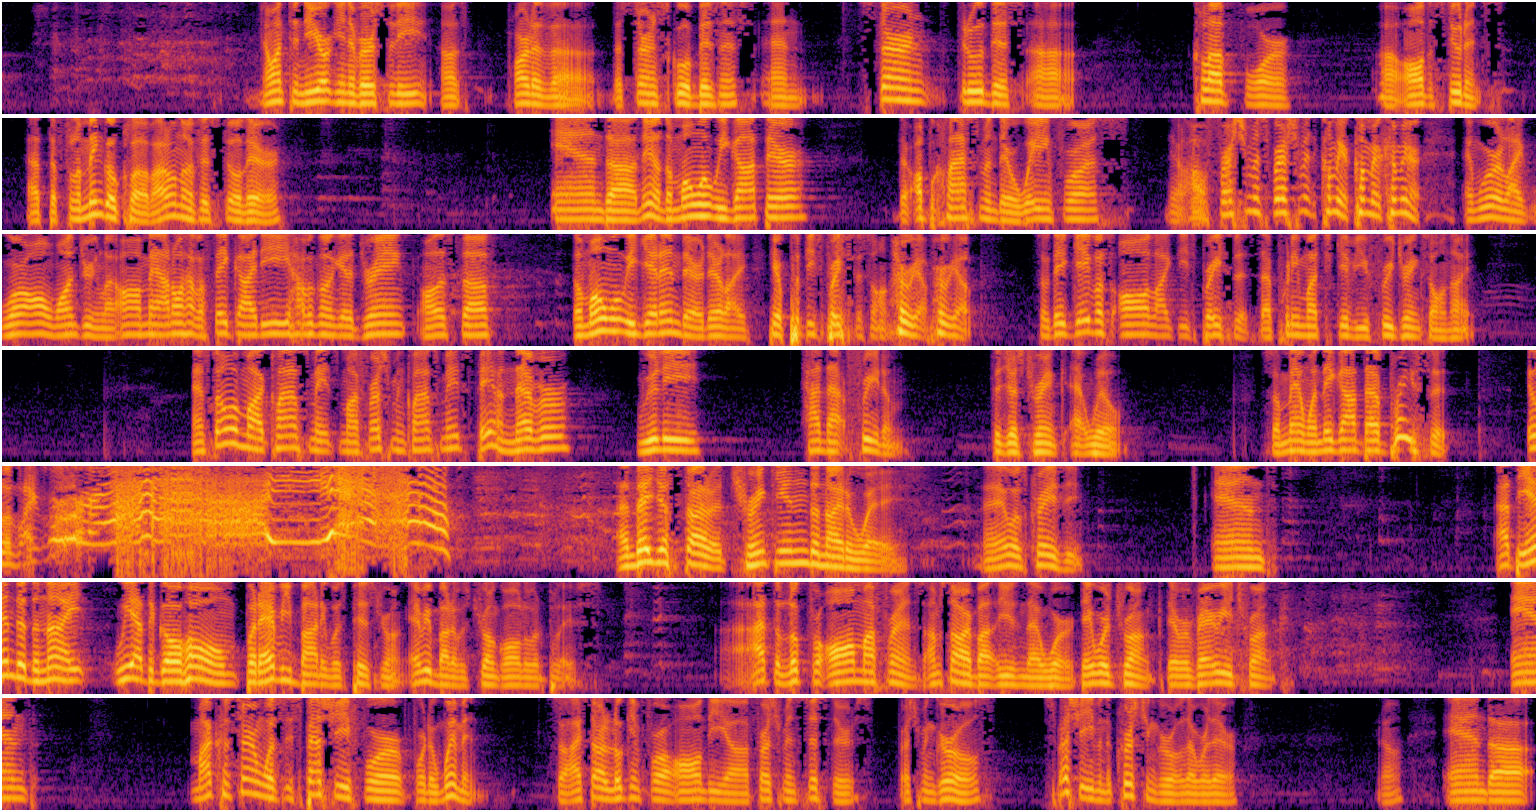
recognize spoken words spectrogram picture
I went to New York University. I was part of uh, the Stern School of Business, and Stern threw this uh, club for uh, all the students at the Flamingo Club. I don't know if it's still there. And, uh, you know, the moment we got there, the upperclassmen, they were waiting for us. They're, oh, freshmen, freshmen, come here, come here, come here. And we were like, we're all wondering, like, oh man, I don't have a fake ID. How are we going to get a drink? All this stuff. The moment we get in there, they're like, here, put these bracelets on. Hurry up, hurry up. So they gave us all like these bracelets that pretty much give you free drinks all night. And some of my classmates, my freshman classmates, they have never really had that freedom to just drink at will. So man, when they got that bracelet, it was like, yeah! And they just started drinking the night away. And it was crazy. And at the end of the night, we had to go home, but everybody was pissed drunk. Everybody was drunk all over the place. I had to look for all my friends. I'm sorry about using that word. They were drunk. They were very drunk. And my concern was especially for, for the women. So I started looking for all the uh, freshman sisters freshman girls, especially even the Christian girls that were there. You know, and uh,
